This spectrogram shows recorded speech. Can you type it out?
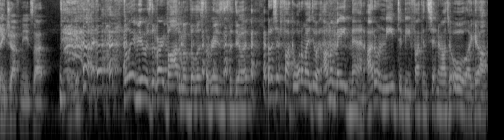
lead. Jeff needs that. Me, it was the very bottom of the list of reasons to do it. But I said, fuck it, what am I doing? I'm a made man. I don't need to be fucking sitting around saying, oh, like, uh,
